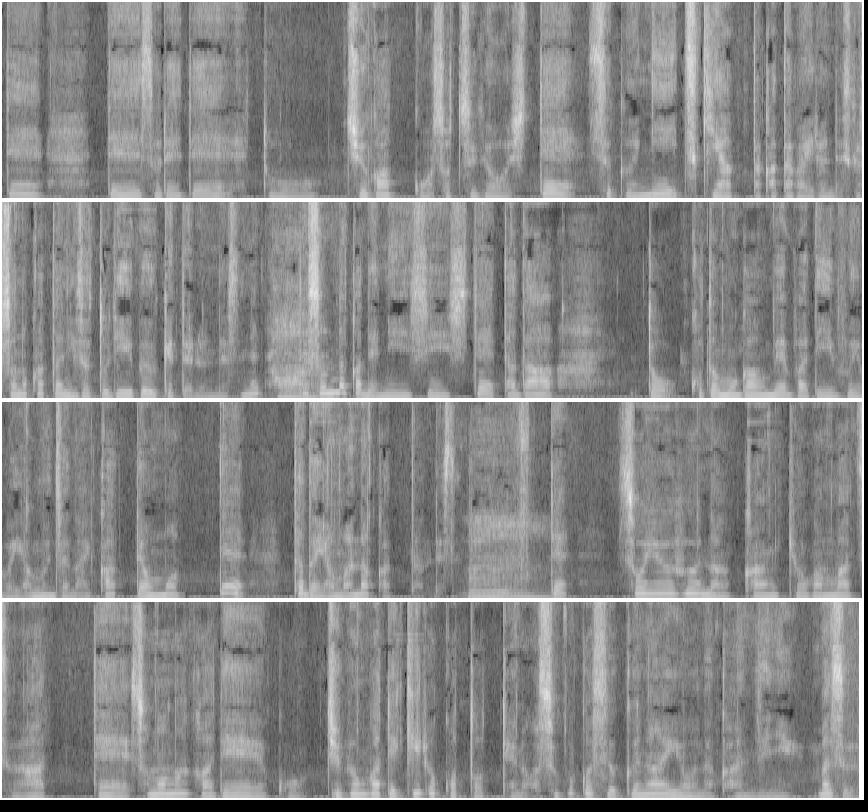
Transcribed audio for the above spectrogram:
てでそれで、えっと、中学校卒業してすぐに付き合った方がいるんですけどその方にずっと DV 受けてるんですね、はい。でその中で妊娠してただ、えっと、子供が産めば DV はやむんじゃないかって思ってただやまなかったんですね、うん。でそういうふうな環境がまずあってその中でこう自分ができることっていうのがすごく少ないような感じにまず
